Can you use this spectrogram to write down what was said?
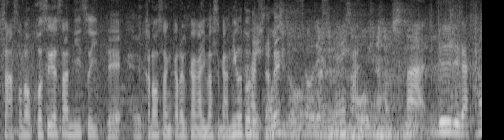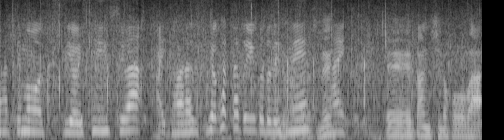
さあその小菅さんについて加納さんから伺いますが見事でしたね、はい、そうですね、はい、まあルールが変わっても強い選手は相変わらず強かったということですね、ね、はいえー、男子の方は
